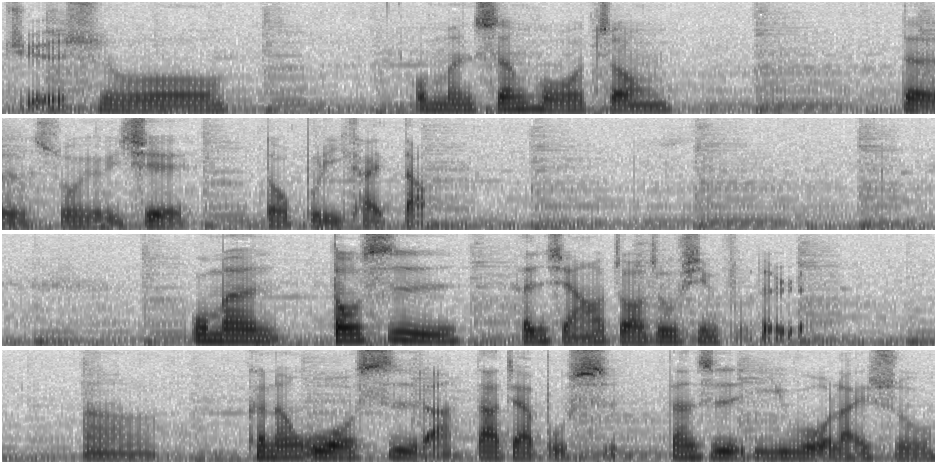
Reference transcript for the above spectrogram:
觉说，我们生活中的所有一切都不离开道。我们都是很想要抓住幸福的人。嗯可能我是啦，大家不是。但是以我来说，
